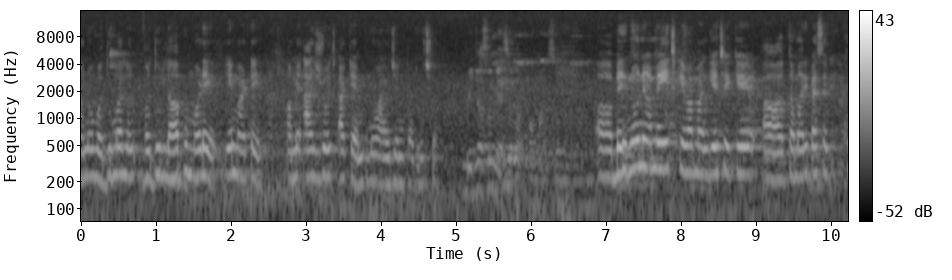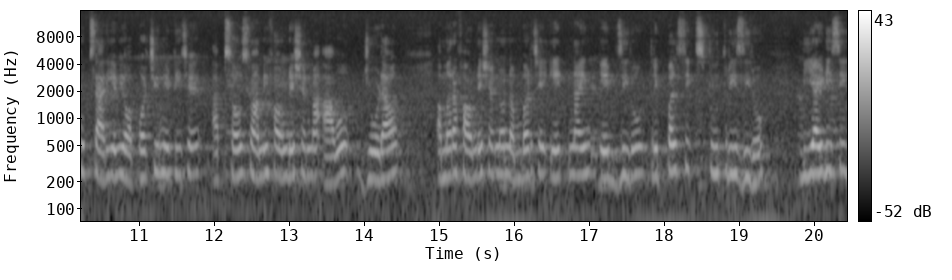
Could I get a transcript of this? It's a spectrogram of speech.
આનો વધુમાં વધુ લાભ મળે એ માટે અમે આજ રોજ આ કેમ્પનું આયોજન કર્યું છે. બીજો શું મેસેજ આપવા માંગશો બહેનોને અમે એ જ કહેવા માંગીએ છીએ કે તમારી પાસે ખૂબ સારી એવી ઓપોર્ચ્યુનિટી છે. આપ સૌ સ્વામી ફાઉન્ડેશનમાં આવો જોડાઓ. અમારા ફાઉન્ડેશનનો નંબર છે eight nine eight zero triple six two three zero. BIDC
